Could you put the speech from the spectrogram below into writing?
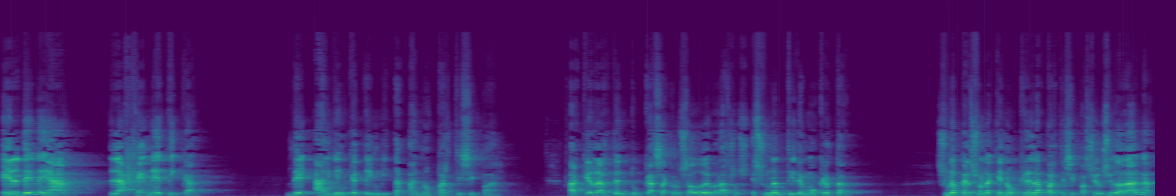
el DNA, la genética de alguien que te invita a no participar, a quedarte en tu casa cruzado de brazos. Es un antidemócrata. Es una persona que no cree en la participación ciudadana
